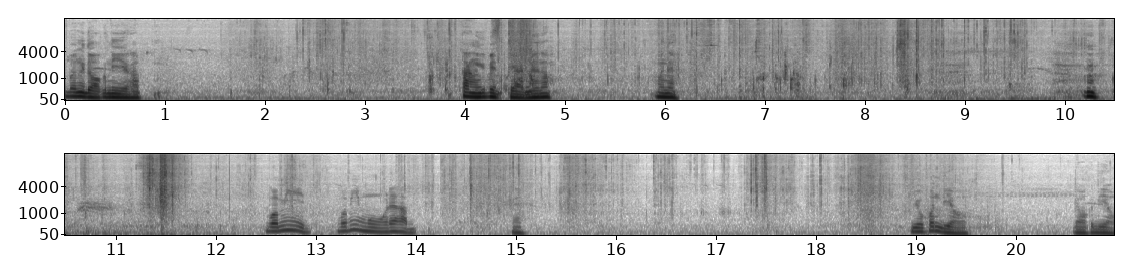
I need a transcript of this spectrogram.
เบื้องดอกนี้ครับ ตั้งอยู่เป็นแปลนเลยเนาะมันเนี่ยบ่มีบ่มีหมูด้วยครับอยู่คนเดียว ดอกเดียว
